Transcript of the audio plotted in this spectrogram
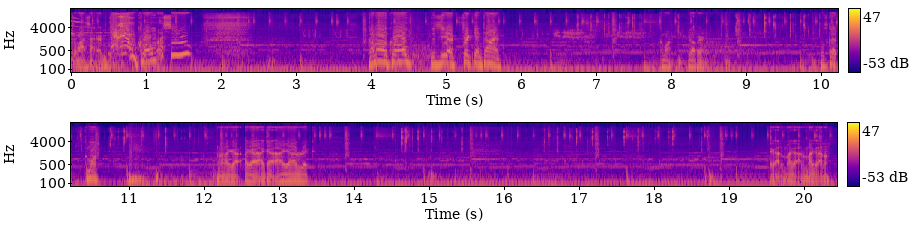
Throw outsider. Damn, Chrom. I see you. Come on, Chrom. This is your freaking time. Come on, get over here. What's good? Come on. Oh, I got, I got, I got, I got Rick. I got him, I got him, I got him.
